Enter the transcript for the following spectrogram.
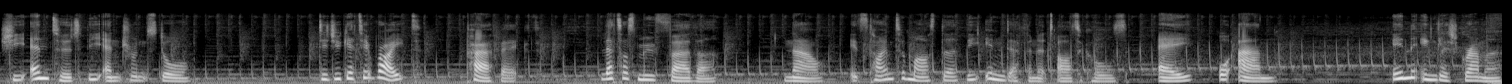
She entered the entrance door. Did you get it right? Perfect. Let us move further. Now, it's time to master the indefinite articles, a or an. In English grammar,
